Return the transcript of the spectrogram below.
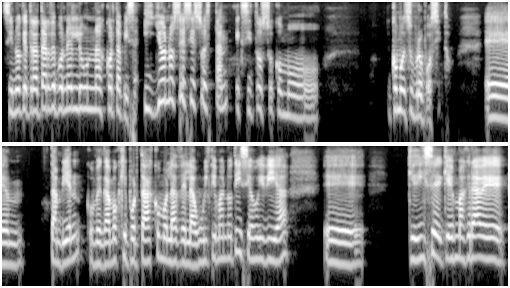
sino que tratar de ponerle unas cortapisas. Y yo no sé si eso es tan exitoso como, como en su propósito. Eh, también convengamos que portadas como las de las últimas noticias hoy día, eh, que dice que es más grave,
